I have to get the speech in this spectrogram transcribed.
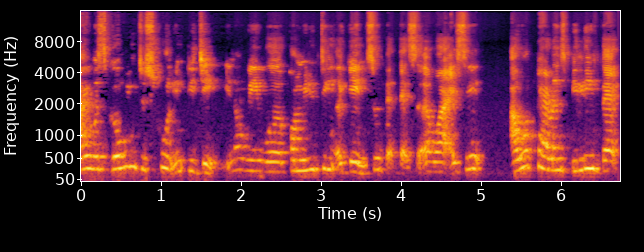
I was going to school in PJ. You know, we were commuting again. So that, that's uh, why I said our parents believe that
